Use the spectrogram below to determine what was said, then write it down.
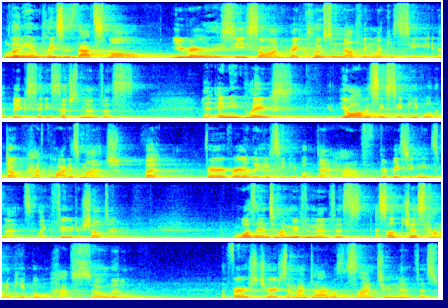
Living in places that small, you rarely see someone who had close to nothing like you see in a big city such as Memphis. At any place, you'll obviously see people that don't have quite as much, but very rarely you see people that don't have their basic needs met, like food or shelter. It wasn't until I moved to Memphis I saw just how many people have so little. The first church that my dad was assigned to in Memphis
